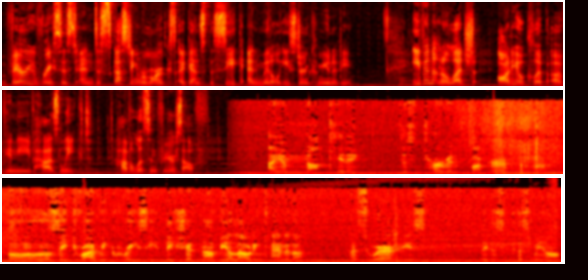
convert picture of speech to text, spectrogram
very racist and disgusting remarks against the Sikh and Middle Eastern community. Even an alleged audio clip of Yaniv has leaked. Have a listen for yourself. I am not kidding. This turban fucker. Oh, they drive me crazy. They should not be allowed in Canada. I swear, he's. They just piss me off.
